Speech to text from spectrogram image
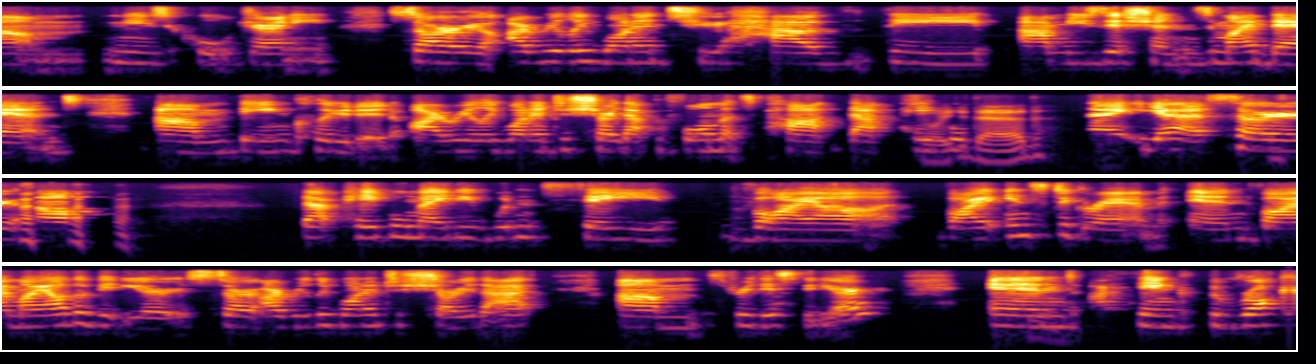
um, musical journey. So I really wanted to have the uh, musicians in my band um, be included. I really wanted to show that performance part that people your dad. May- yeah so um, that people maybe wouldn't see via via instagram and via my other videos so i really wanted to show that um, through this video. And i think the rock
